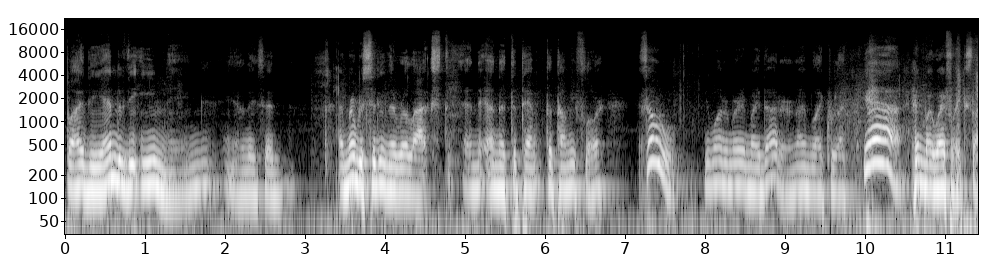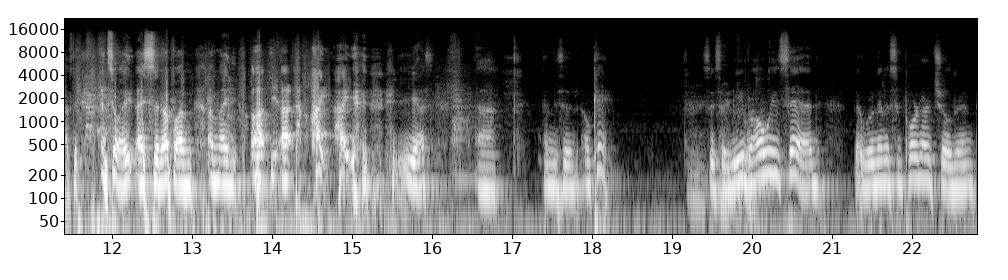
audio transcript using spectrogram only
By the end of the evening, you know, they said, I remember sitting there relaxed and on the tatam- tatami floor. So, you want to marry my daughter? And I'm like, we're like, yeah. And my wife like stops it. And so I, I sit up on, on my, uh, uh, hi, hi, yes. Uh, and he said, okay. So he said, we've always said that we're going to support our children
